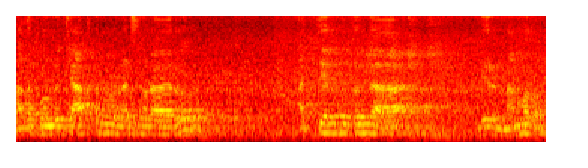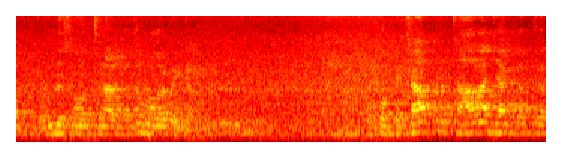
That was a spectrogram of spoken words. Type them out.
పదకొండు చాప్టర్లు నరసింహరావు గారు అత్యద్భుతంగా మీరు నమ్మరు. రెండు సంవత్సరాల క్రితం మొదలుపెట్టాం. ఒక్కొక్క చాప్టర్ చాలా జాగ్రత్తగా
